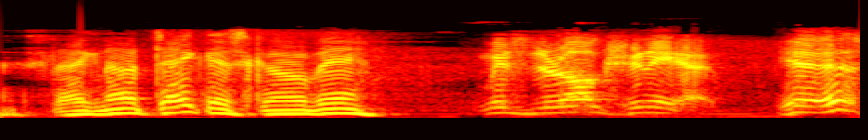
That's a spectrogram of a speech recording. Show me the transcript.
Looks like no takers, Colby. Mr. Auctioneer, Yes?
